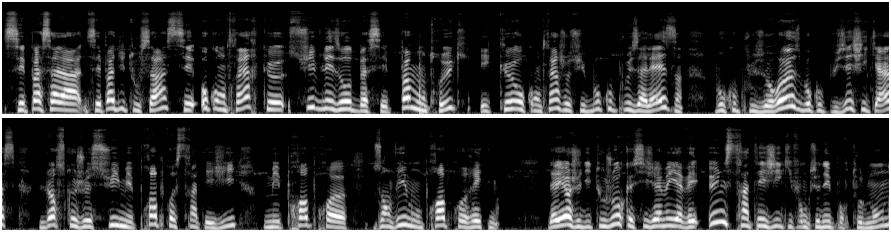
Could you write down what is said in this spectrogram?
c'est pas ça, c'est pas du tout ça. C'est au contraire que suivre les autres, ben, c'est pas mon truc et que au contraire, je suis beaucoup plus à l'aise, beaucoup plus heureuse, beaucoup plus efficace lorsque je suis mes propres stratégies, mes propres euh, envies, mon propre rythme. D'ailleurs, je dis toujours que si jamais il y avait une stratégie qui fonctionnait pour tout le monde,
